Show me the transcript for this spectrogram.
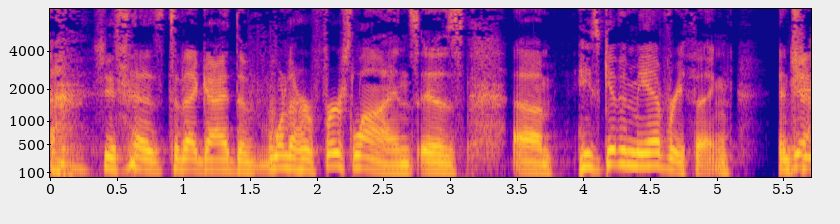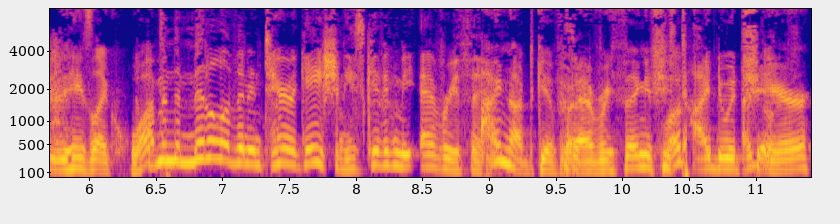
she says to that guy, the, one of her first lines is, um, he's given me everything. And she, Yeah. he's like, what? I'm in the middle of an interrogation. He's giving me everything. I not give her everything, and she's What? tied to a I don't- chair.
